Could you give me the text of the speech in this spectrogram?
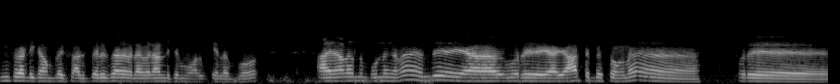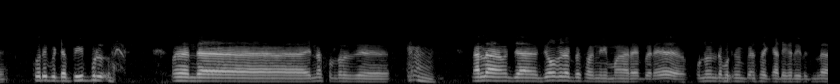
இன்ஃபிராட்டி காம்ப்ளெக்ஸ் அது பெருசா விளா விளையாண்டுச்சு நம்ம வாழ்க்கையில இப்போ. அதனால வந்து பொண்ணுங்கன்னா வந்து ஒரு யார்கிட்ட பேசுவாங்கன்னா ஒரு குறிப்பிட்ட பீப்புள் இந்த என்ன சொல்றது நல்ல ஜோவியா பேசுவாங்க தெரியுமா நிறைய பேரு? பொண்ணுகிட்ட மட்டும் பேச கேட்டகரி இருக்குல்ல?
